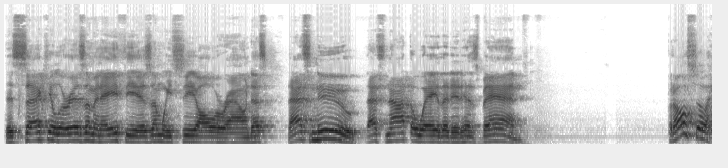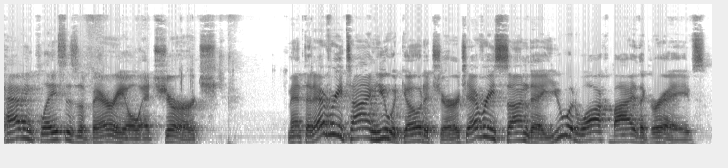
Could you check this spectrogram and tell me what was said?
This secularism and atheism we see all around us, that's new. That's not the way that it has been. But also, having places of burial at church meant that every time you would go to church, every Sunday, you would walk by the graves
